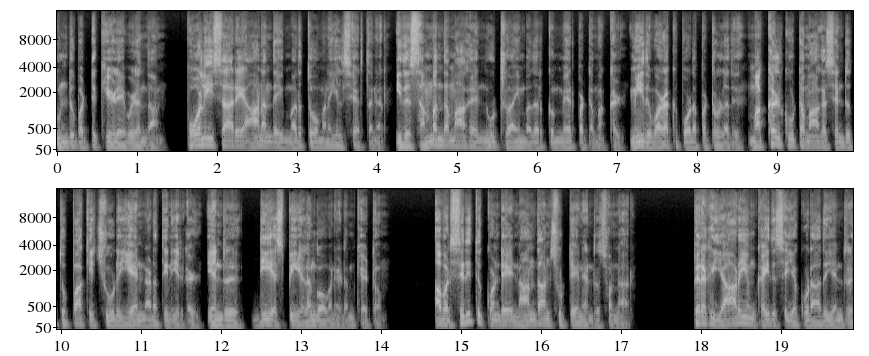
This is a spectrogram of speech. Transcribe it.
குண்டுபட்டு கீழே விழுந்தான். போலீசாரே ஆனந்தை மருத்துவமனையில் சேர்த்தனர். இது சம்பந்தமாக நூற்று ஐம்பதற்கும் மேற்பட்ட மக்கள் மீது வழக்கு போடப்பட்டுள்ளது. மக்கள் கூட்டமாக சென்று துப்பாக்கிச் சூடு ஏன் நடத்தினீர்கள்? என்று டிஎஸ்பி இளங்கோவனிடம் கேட்டோம். அவர் சிரித்துக்கொண்டே நான் தான் சுட்டேன் என்று சொன்னார். பிறகு யாரையும் கைது செய்யக்கூடாது என்று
